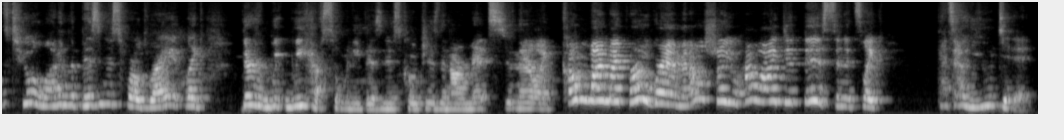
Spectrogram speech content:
this too a lot in the business world, right? Like there we, we have so many business coaches in our midst and they're like, come buy my program and I'll show you how I did this. And it's like, that's how you did it.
